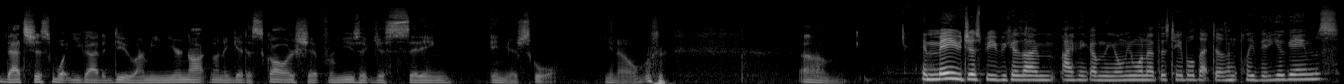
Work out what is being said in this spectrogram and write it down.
that's just what you got to do. I mean, you're not going to get a scholarship for music just sitting in your school, you know. um, It may just be because I'm I think I'm the only one at this table that doesn't play video games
